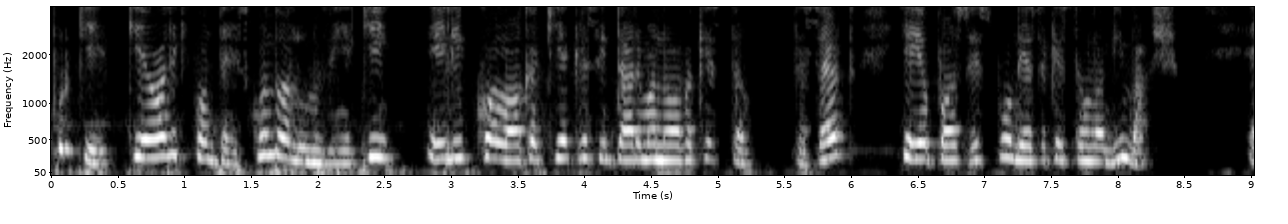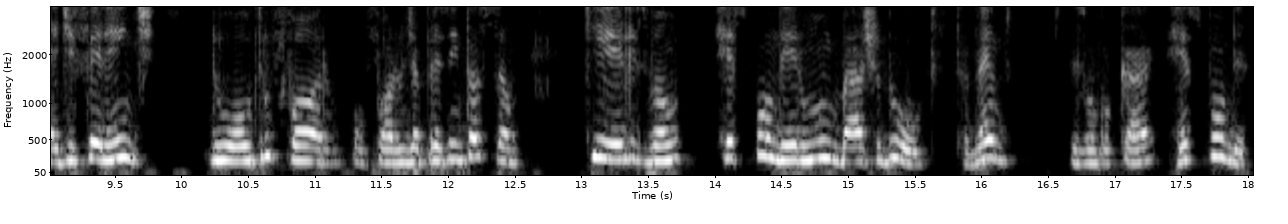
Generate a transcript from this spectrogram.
Por quê? Porque olha o que acontece. Quando o aluno vem aqui, ele coloca aqui acrescentar uma nova questão tá certo? E aí eu posso responder essa questão logo embaixo. É diferente do outro fórum, o fórum de apresentação, que eles vão responder um embaixo do outro, tá vendo? Eles vão colocar responder.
